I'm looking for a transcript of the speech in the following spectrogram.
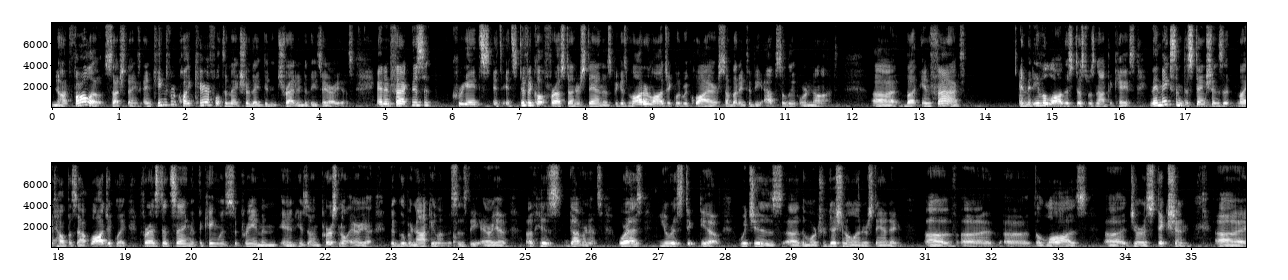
not follow such things. And kings were quite careful to make sure they didn't tread into these areas. And in fact, this creates, it's, it's difficult for us to understand this because modern logic would require somebody to be absolute or not. Uh, but in fact, in medieval law, this just was not the case. And they make some distinctions that might help us out logically. For instance, saying that the king was supreme in, in his own personal area, the gubernaculum, this is the area of his governance. Whereas jurisdictio, which is uh, the more traditional understanding of uh, uh, the law's uh, jurisdiction, uh,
